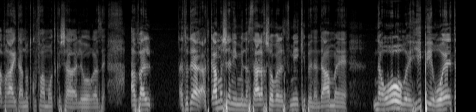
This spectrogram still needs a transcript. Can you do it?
עברה איתנו תקופה מאוד קשה לאור הזה. אבל אתה יודע, עד כמה שאני מנסה לחשוב על עצמי כבן אדם אה, נאור, היפי, רואה את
